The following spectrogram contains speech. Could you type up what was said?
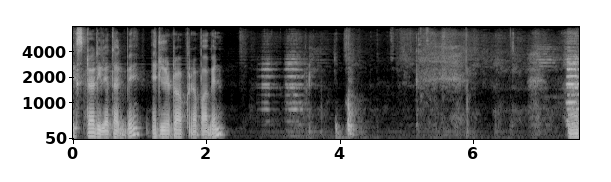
এক্সট্রা রিলে থাকবে এই রিলেটাও আপনারা পাবেন। আর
